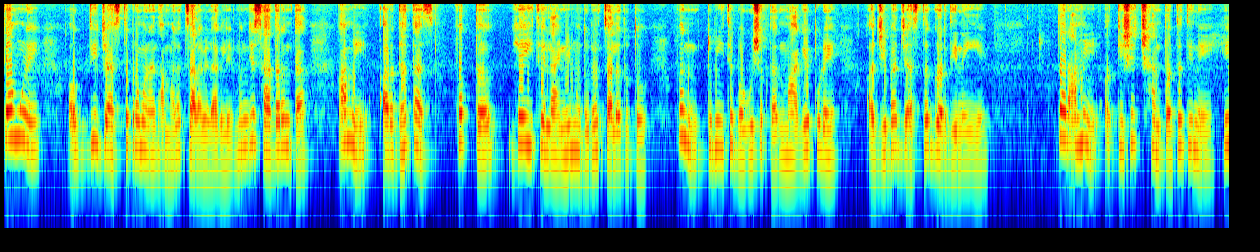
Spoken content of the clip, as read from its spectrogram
त्यामुळे अगदी जास्त प्रमाणात आम्हाला चालावे लागले. म्हणजे साधारणतः आम्ही अर्धा तास फक्त या इथे लाईनीमधूनच चालत होतो. पण तुम्ही इथे बघू शकता मागे पुढे अजिबात जास्त गर्दी नाही आहे तर आम्ही अतिशय छान पद्धतीने हे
